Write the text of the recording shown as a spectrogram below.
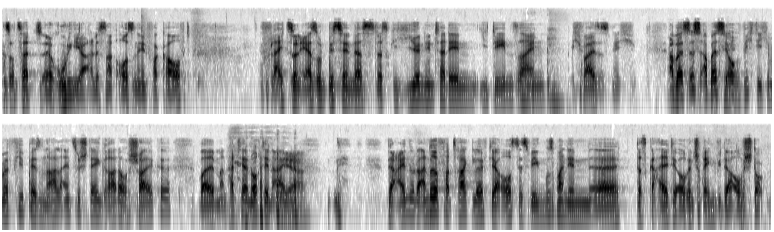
sonst hat äh, Rudi ja alles nach außen hin verkauft. Vielleicht soll er so ein bisschen das, das Gehirn hinter den Ideen sein. Ich weiß es nicht. Aber es ist, aber es ist ja auch wichtig, immer viel Personal einzustellen, gerade auf Schalke, weil man hat ja noch den einen, ja. der ein oder andere Vertrag läuft ja aus, deswegen muss man den, äh, das Gehalt ja auch entsprechend wieder aufstocken.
